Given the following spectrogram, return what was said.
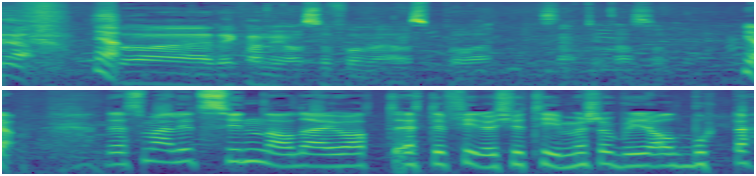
Ja, ja. Så uh, det kan vi også få med oss på Snapchat. Altså. Ja. Det som er litt synd, da, det er jo at etter 24 timer så blir alt borte.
